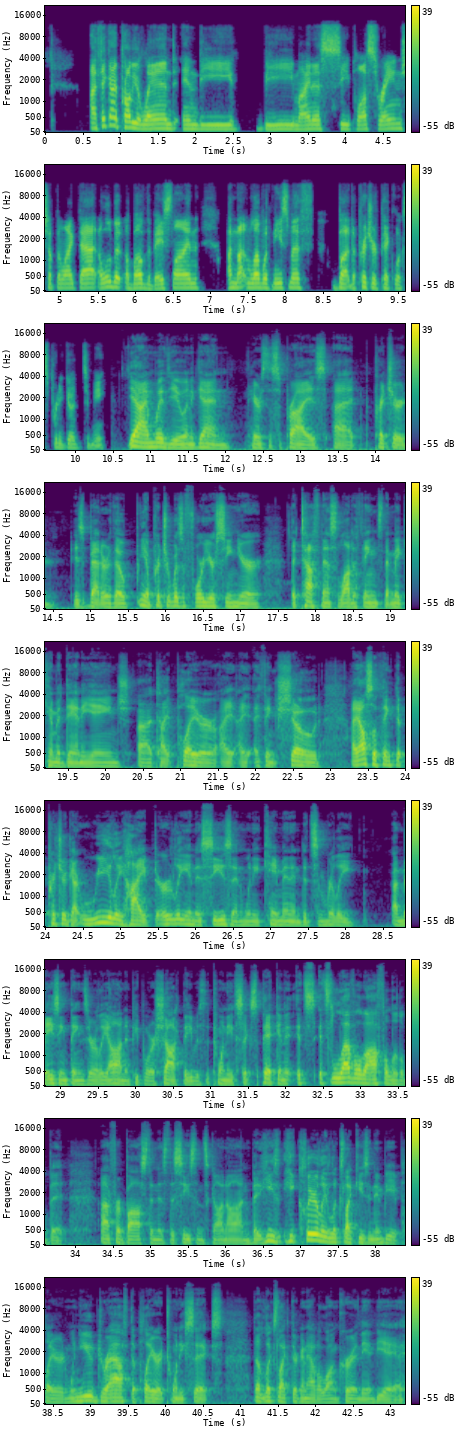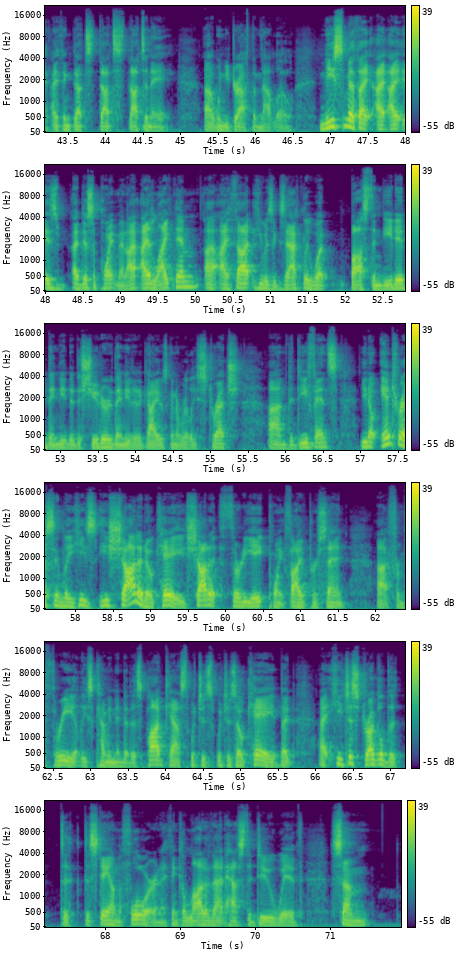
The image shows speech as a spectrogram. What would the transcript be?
I think I'd probably land in the B minus C plus range, something like that, a little bit above the baseline. I'm not in love with Nesmith, but the Pritchard pick looks pretty good to me. Yeah, I'm with you. And again, here's the surprise. Uh, Pritchard is better, though. You know, Pritchard was a four-year senior. The toughness, a lot of things that make him a Danny Ainge uh, type player, I, I, I, think showed. I also think that Pritchard got really hyped early in his season when he came in and did some really amazing things early on, and people were shocked that he was the 26th pick. And it, it's it's leveled off a little bit uh, for Boston as the season's gone on. But he's he clearly looks like he's an NBA player, and when you draft a player at 26 that looks like they're going to have a long career in the NBA. I, I think that's that's that's an A uh, when you draft them that low. Nesmith I, I, I is a disappointment. I, I liked him. Uh, I thought he was exactly what Boston needed. They needed a shooter. They needed a guy who was going to really stretch um, the defense. You know, interestingly, he's he shot it okay. He shot at 38.5 percent. Uh, from three, at least coming into this podcast, which is which is okay, but uh, he just struggled to, to to stay on the floor, and I think a lot of that has to do with some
